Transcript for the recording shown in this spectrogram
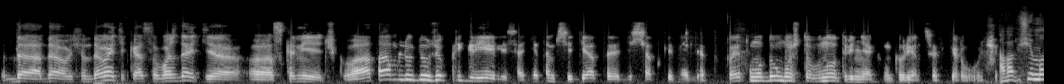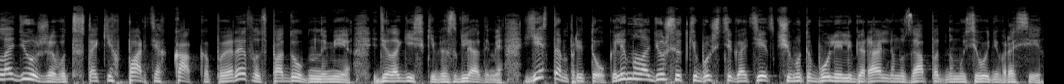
Да, да, в общем, давайте-ка освобождайте э, скамеечку. А там люди уже пригрелись, они там сидят э, десятками лет. Поэтому думаю, что внутренняя конкуренция в первую очередь. А вообще молодежи вот в таких партиях, как КПРФ, вот с подобными идеологическими взглядами, есть там приток? Или молодежь молодежь все-таки больше тяготеет к чему-то более либеральному, западному сегодня в России?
